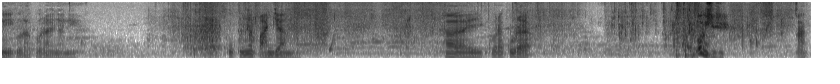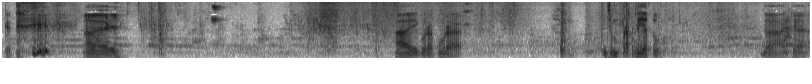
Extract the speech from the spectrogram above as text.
Nih kura-kuranya nih. Kukunya panjang. Hai, kura-kura. Oh, kaget. Hai. Hai, kura-kura. Jemprak dia tuh. Nah, dia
